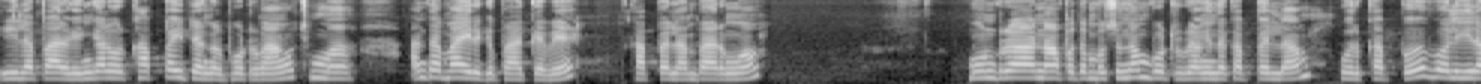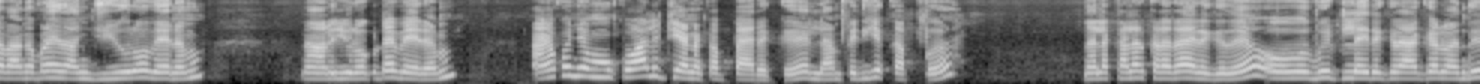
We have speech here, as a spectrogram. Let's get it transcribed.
இதில் பாருங்கள் இங்கே ஒரு கப் ஐட்டங்கள் போட்டிருக்காங்க. சும்மா அந்த மாதிரி இருக்குது பார்க்கவே. கப்பெல்லாம் பாருங்க. மூன்றுரூவா நாற்பத்தொம்பது தான் போட்டிருக்காங்க இந்த கப்பெல்லாம் ஒரு கப்பு. வெளியில் வாங்க போனால் இது அஞ்சு யூரோ வேணும். நாலு யூரோ கிட்ட வேணும். ஆனால் கொஞ்சம் குவாலிட்டியான கப்பாக இருக்குது எல்லாம் பெரிய கப்பு. நல்ல கலர் கலராக இருக்குது. ஒவ்வொரு வீட்டில் இருக்கிறக்கள் வந்து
